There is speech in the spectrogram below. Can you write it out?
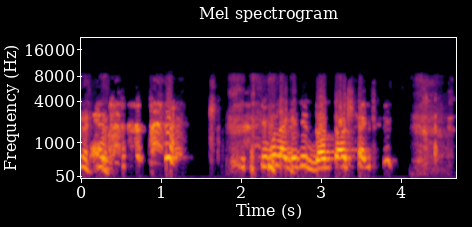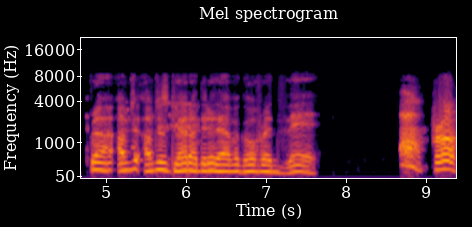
damn, people are getting knocked out like this. bro I'm just, I'm just glad I didn't have a girlfriend there. Ah, bro,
